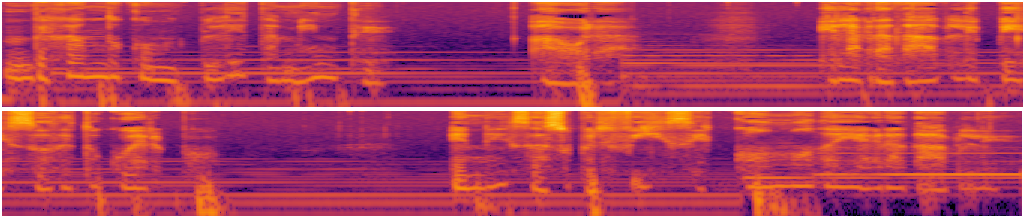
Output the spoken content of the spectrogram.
Dejando completamente ahora el agradable peso de tu cuerpo en esa superficie cómoda y agradable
